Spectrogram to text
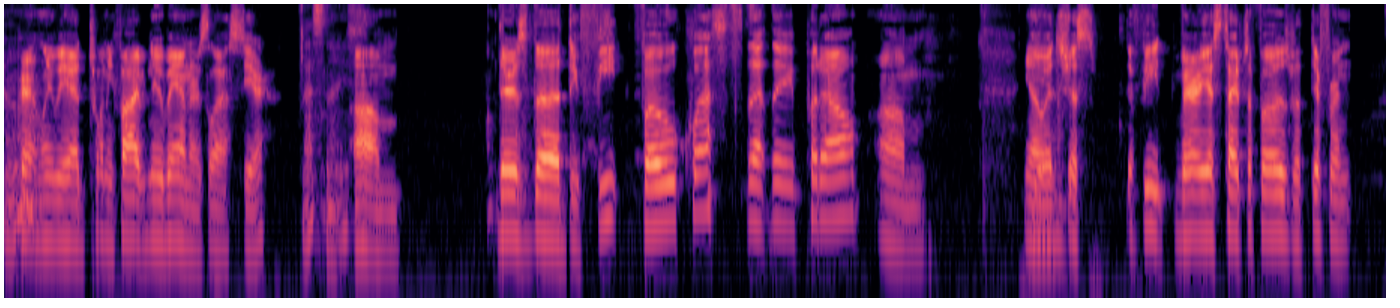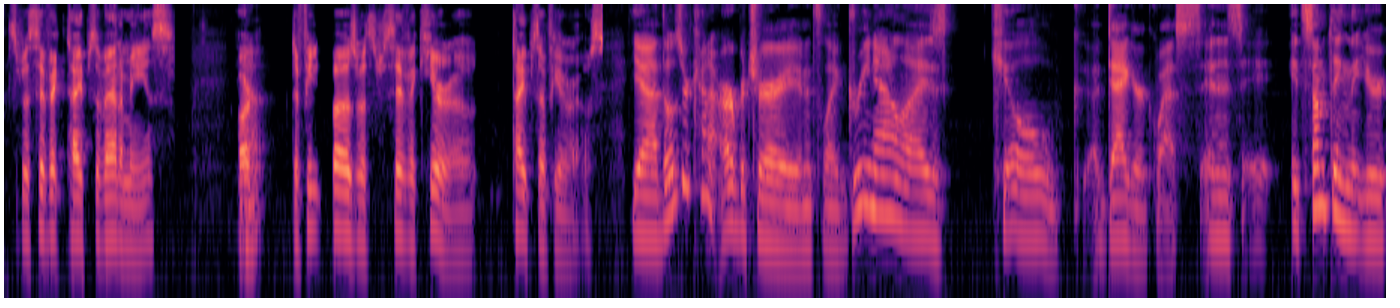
Oh, apparently we had 25 new banners last year. that's nice. Um, there's the defeat foe quests that they put out. Um, you know, Yeah. it's just defeat various types of foes with different specific types of enemies, or yeah. defeat foes with specific hero types of heroes. Yeah, those are kind of arbitrary, and it's like green allies kill dagger quests, and it's it's something that you're.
